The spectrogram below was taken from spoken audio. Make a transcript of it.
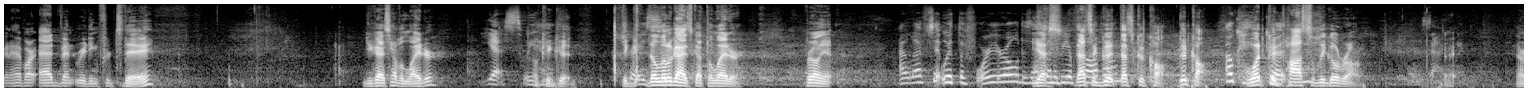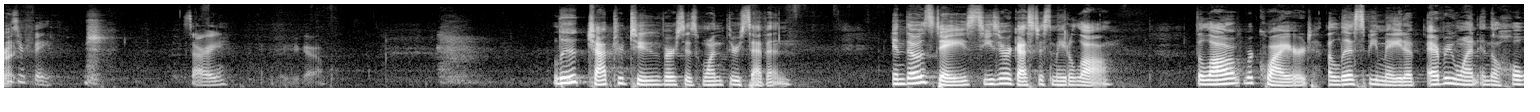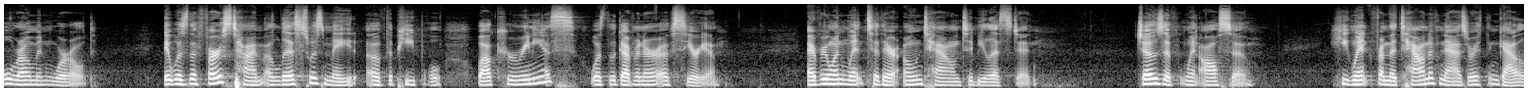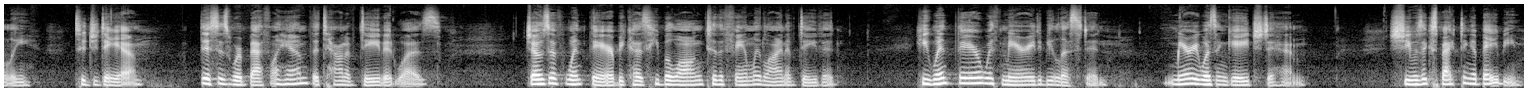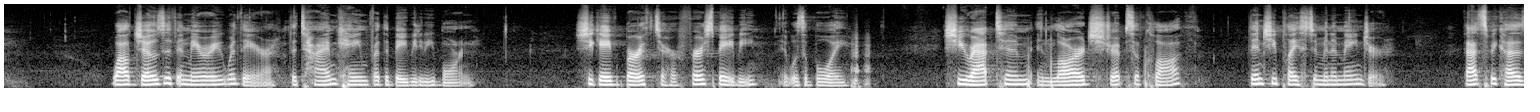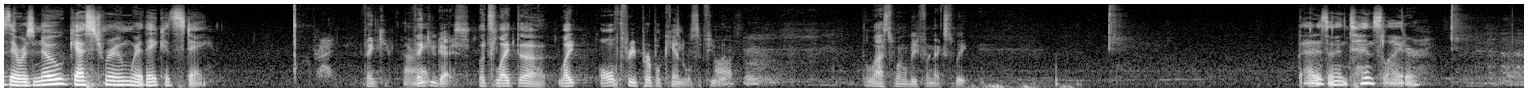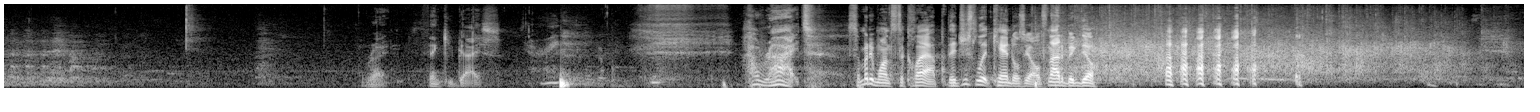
We're going to have our Advent reading for today. You guys have a lighter? Yes, we Okay, have. good. The, Tracy. the little guy's got the lighter. Brilliant. I left it with the four-year-old. Is that going Yes, to be a that's a problem? good. That's a good call. Good call. Okay, What could good. possibly go wrong? Exactly. All Where's your faith? Sorry. There you go. Luke chapter 2, verses 1 through 7. In those days, Caesar Augustus made a law. The law required a list be made of everyone in the whole Roman world. It was the first time a list was made of the people while Quirinius was the governor of Syria. Everyone went to their own town to be listed. Joseph went also. He went from the town of Nazareth in Galilee to Judea. This is where Bethlehem, the town of David, was. Joseph went there because he belonged to the family line of David. He went there with Mary to be listed. Mary was engaged to him. She was expecting a baby. While Joseph and Mary were there, the time came for the baby to be born. She gave birth to her first baby. It was a boy. She wrapped him in large strips of cloth. Then she placed him in a manger. That's because there was no guest room where they could stay. All right. Thank you. All Thank right. you, guys. Let's light uh, light all three purple candles, if you would. The last one will be for next week. That is an intense lighter. All right. Thank you, guys. All right. All right. Somebody wants to clap. They just lit candles, y'all. It's not a big deal. Oh,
